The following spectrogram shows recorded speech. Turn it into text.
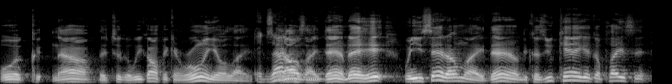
or it could, now they took a week off. It can ruin your life. Exactly. And Exactly. I was like, damn, that hit. When you said it, I'm like, damn, because you can get complacent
